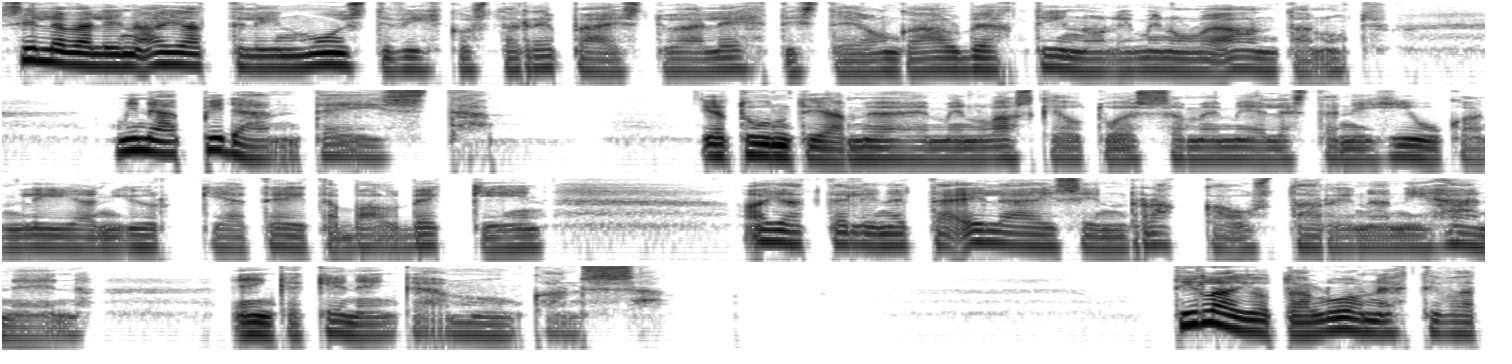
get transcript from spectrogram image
Sillä välin ajattelin muistivihkosta repäistyä lehtistä, jonka Albertin oli minulle antanut. Minä pidän teistä. Ja tuntia myöhemmin laskeutuessamme mielestäni hiukan liian jyrkkiä teitä Balbekkiin, ajattelin, että eläisin rakkaustarinani hänen, enkä kenenkään muun kanssa. Tila, jota luonnehtivat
